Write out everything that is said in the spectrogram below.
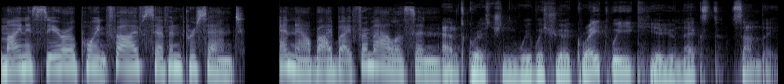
minus 0.57%. And now bye bye from Allison. And Christian, we wish you a great week. Hear you next Sunday.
